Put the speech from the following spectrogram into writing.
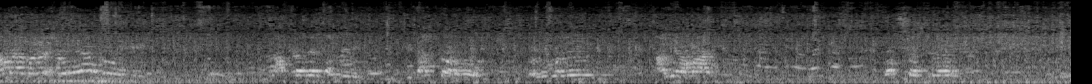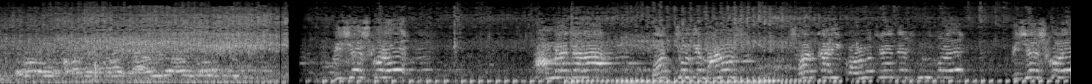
আমরা আপনাদের আমি আমার এবং আমাদের বিশেষ করে আমরা যারা অঞ্চলকে মানুষ, সরকারি কর্মচারীদের শুরু করে, বিশেষ করে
